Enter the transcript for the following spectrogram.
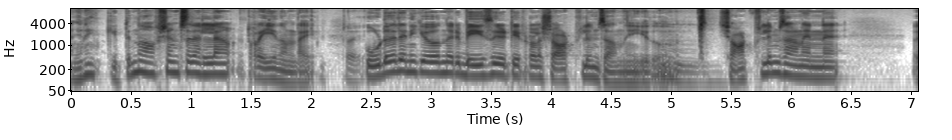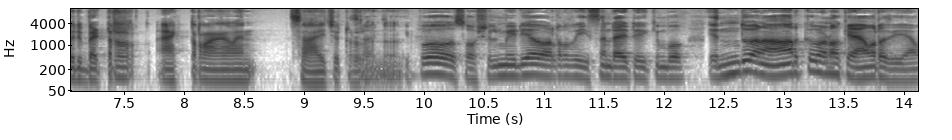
അങ്ങനെ കിട്ടുന്ന ഓപ്ഷൻസിലെല്ലാം ട്രൈ ചെയ്യുന്നുണ്ടായി. കൂടുതൽ എനിക്ക് തോന്നുന്ന ഒരു ബേസ് കിട്ടിയിട്ടുള്ള ഷോർട്ട് ഫിലിംസ് ആണെന്ന് എനിക്ക് തോന്നുന്നു. ഷോർട്ട് ഫിലിംസ് ആണ് എന്നെ ഒരു ബെറ്റർ ആക്ടർ ആകാൻ സഹായിച്ചിട്ടുള്ളത് ഇപ്പോൾ സോഷ്യൽ മീഡിയ വളരെ റീസെന്റ് ആയിട്ട് ഇരിക്കുമ്പോൾ എന്ത് വേണം ആർക്ക് വേണോ ക്യാമറ ചെയ്യാം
